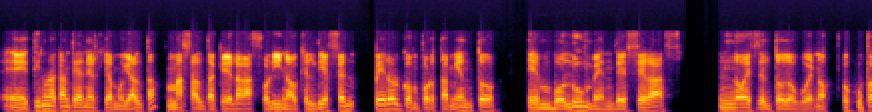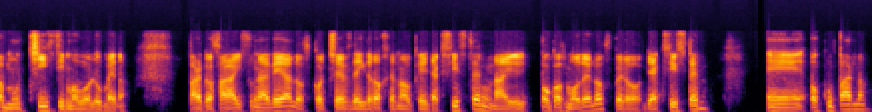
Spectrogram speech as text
eh, tiene una cantidad de energía muy alta, más alta que la gasolina o que el diésel, pero el comportamiento en volumen de ese gas no es del todo bueno, ocupa muchísimo volumen. Para que os hagáis una idea, los coches de hidrógeno que ya existen, hay pocos modelos, pero ya existen, eh, ocupan,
